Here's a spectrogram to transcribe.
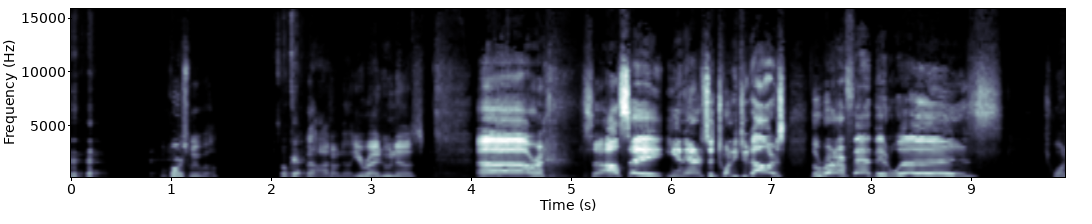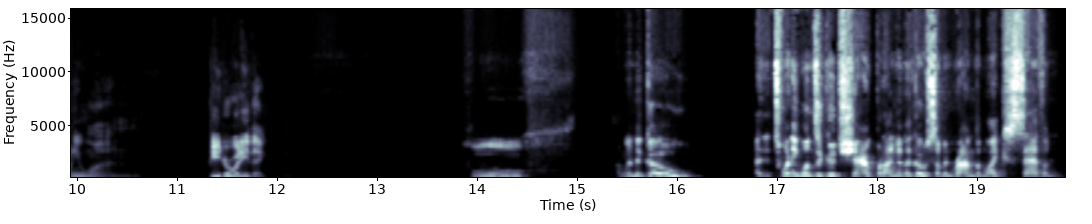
Of course we will. Okay. Well, I don't know. You're right. Who knows? Uh, all right. So I'll say Ian Anderson, twenty-two dollars. The runner fab bid was twenty-one. Peter, what do you think? Ooh. I'm going to go. uh, 21's a good shout, but I'm going to go something random like seven.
